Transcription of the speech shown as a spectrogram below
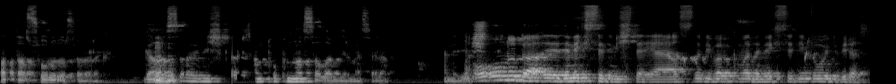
Hatta soru da sorarak. Galatasaray Beşiktaş'tan topu nasıl alabilir mesela? Hani bir O, onu da e, demek istedim işte. Yani aslında bir bakıma demek istediğim de oydu biraz.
